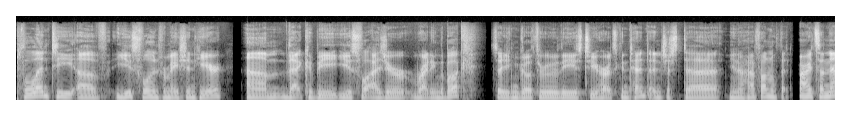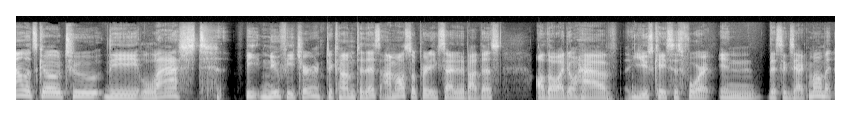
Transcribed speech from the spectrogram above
Plenty of useful information here um, that could be useful as you're writing the book. So you can go through these to your heart's content and just uh, you know have fun with it. All right, so now let's go to the last fe new feature to come to this. I'm also pretty excited about this, although I don't have use cases for it in this exact moment.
